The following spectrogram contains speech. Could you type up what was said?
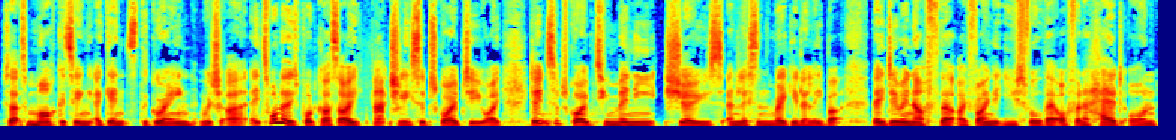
So that's Marketing Against the Grain, which uh, it's one of those podcasts I actually subscribe to. I don't subscribe to many shows and listen regularly, but they do enough that I find it useful. They're often ahead on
